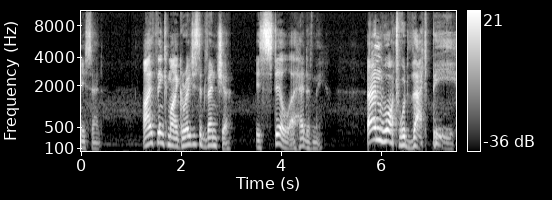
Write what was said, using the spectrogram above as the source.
he said. I think my greatest adventure is still ahead of me. And what would that be?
